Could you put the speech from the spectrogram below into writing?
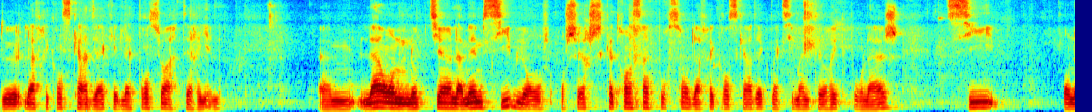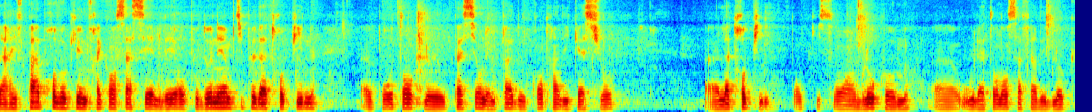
de la fréquence cardiaque et de la tension artérielle. Là, on obtient la même cible, on, cherche 85% de la fréquence cardiaque maximale théorique pour l'âge. Si on n'arrive pas à provoquer une fréquence assez élevée, on peut donner un petit peu d'atropine euh, pour autant que le patient n'ait pas de contre-indication à l'atropine, donc qui sont un glaucome euh, ou la tendance à faire des blocs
